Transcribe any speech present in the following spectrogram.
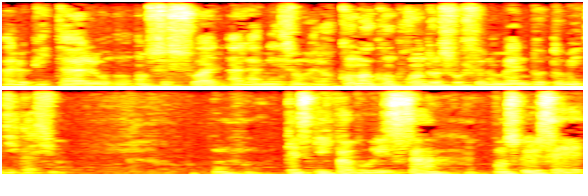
à l'hôpital, on, on, se soigne à la maison. Alors, comment comprendre ce phénomène d'automédication? Qu'est-ce qui favorise ça? Je pense que c'est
